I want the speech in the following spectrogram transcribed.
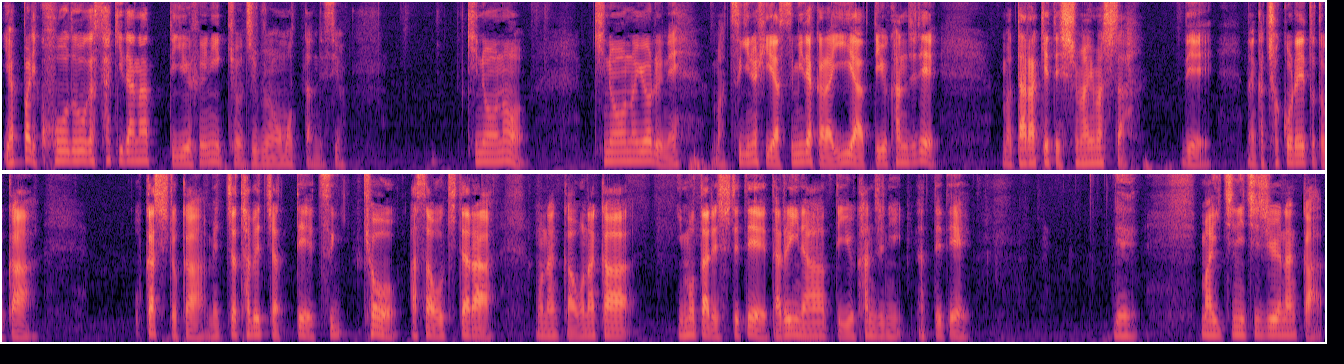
やっぱり行動が先だなっていうふうに今日自分思ったんですよ。昨日の昨日の夜ね、まあ、次の日休みだからいいやっていう感じで、まあ、だらけてしまいましたでなんかチョコレートとかお菓子とかめっちゃ食べちゃって次今日朝起きたらもうなんかお腹胃もたれしててだるいなっていう感じになっててでまあ一日中なんか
